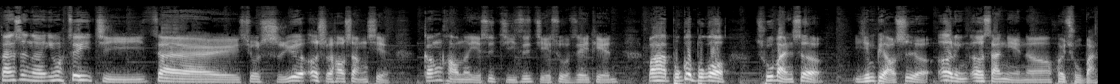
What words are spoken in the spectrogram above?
但是呢，因为这一集在就十月二十号上线，刚好呢也是集资结束的这一天。啊，不过不过出版社已经表示了，二零二三年呢会出版。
